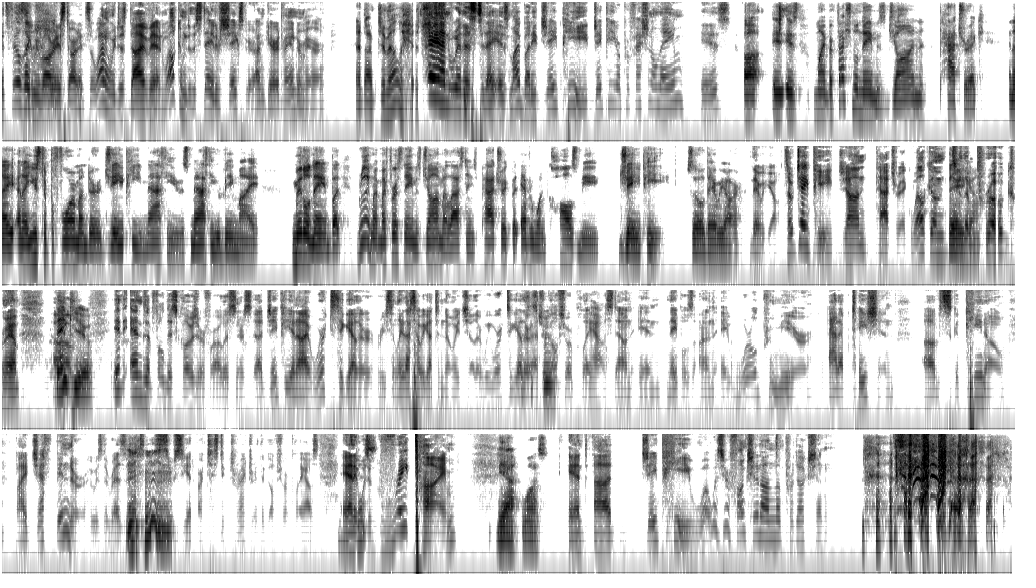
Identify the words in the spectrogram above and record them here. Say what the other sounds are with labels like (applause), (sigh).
it feels like we've already (laughs) started, so why don't we just dive in? Welcome to the State of Shakespeare. I'm Garrett Vandermeer. And I'm Jim Elliott. (laughs) And with us today is my buddy JP. JP, your professional name is? Uh, it is my professional name is John Patrick, and I and I used to perform under JP Matthews. Matthew being my middle name, but really my, my first name is John. My last name is Patrick, but everyone calls me JP. So there we are. There we go. So JP, John Patrick, welcome There to the go. program. Thank Um, you. It and a full disclosure for our listeners, uh, JP and I worked together recently. That's how we got to know each other. We worked together at true. the Gulfshore Playhouse down in Naples on a world premiere adaptation of Scapino by Jeff Binder, who is the resident Mhm. associate artistic director at the Gulfshore Playhouse. And it was a great time. Yeah, it was. And uh, JP, what was your function on the production? (laughs)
